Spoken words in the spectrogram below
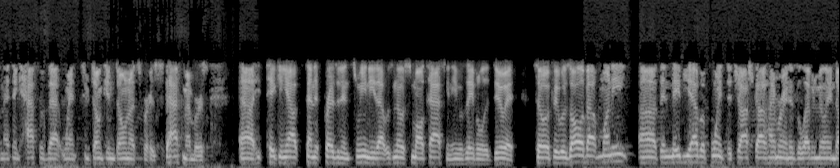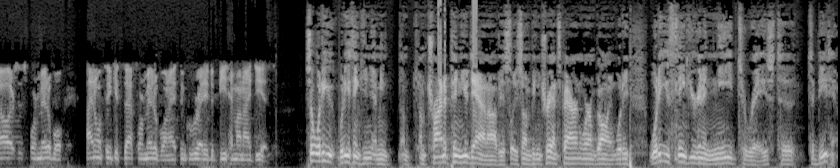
and I think half of that went to Dunkin' Donuts for his staff members. Uh, taking out Senate President Sweeney, that was no small task, and he was able to do it. So if it was all about money, uh, then maybe you have a point that Josh Gottheimer and his $11 million is formidable. I don't think it's that formidable, and I think we're ready to beat him on ideas. So what do you what do you think? I mean, I'm I'm trying to pin you down, obviously. So I'm being transparent where I'm going. What do you what do you think you're going to need to raise to to beat him?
